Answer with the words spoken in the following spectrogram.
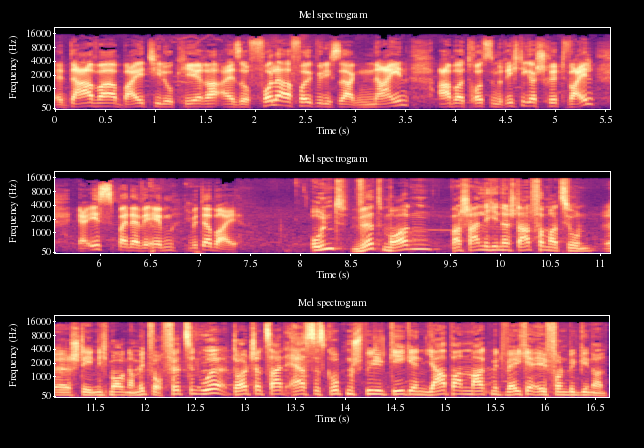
äh, da war bei Thilo Kehrer. Also voller Erfolg würde ich sagen, nein, aber trotzdem richtiger Schritt, weil er ist bei der WM mit dabei. Und wird morgen wahrscheinlich in der Startformation äh, stehen, nicht morgen am Mittwoch. 14 Uhr deutscher Zeit, erstes Gruppenspiel gegen Japan. Mark mit welcher Elf von Beginnern?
